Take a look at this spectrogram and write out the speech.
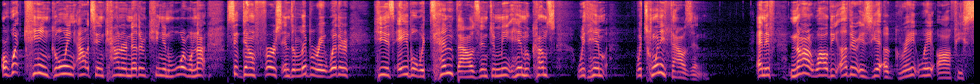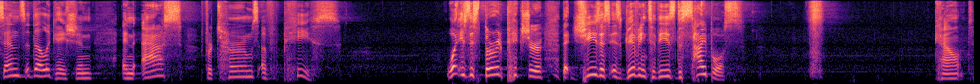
Or what king going out to encounter another king in war will not sit down first and deliberate whether he is able with 10,000 to meet him who comes with him with 20,000? And if not, while the other is yet a great way off, he sends a delegation and asks for terms of peace. What is this third picture that Jesus is giving to these disciples? Count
